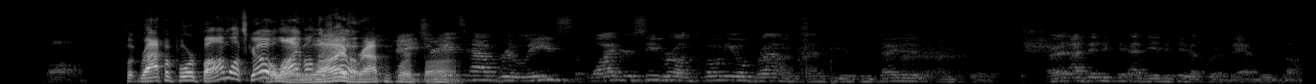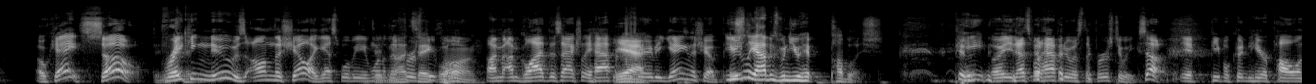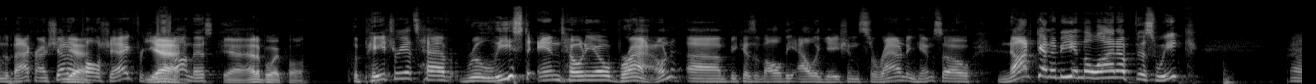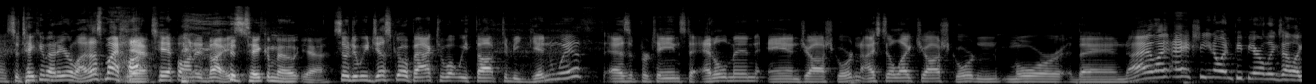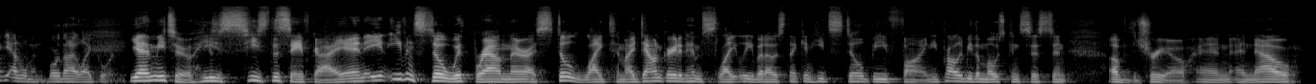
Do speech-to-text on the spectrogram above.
Ball. But Rapoport bomb, let's go Oh, live on live the show. Rapoport bomb. Patriots have released wide receiver Antonio Brown as he is indicted on Twitter. Or as, indicate, as he indicated on Twitter, they have moved on. Okay, so breaking news on the show. I guess we'll be one Did of the not first take people. long. I'm, I'm glad this actually happened at the very beginning of the show. Usually happens when you hit publish. Pete, oh, well, that's what happened to us the first two weeks. So if people couldn't hear Paul in the background, shout out Paul Shag for keeping Yeah. on this. Yeah, attaboy, Paul. The Patriots have released Antonio Brown um, because of all the allegations surrounding him. So not going to be in the lineup this week. Uh, so take him out of your line. That's my hot Yeah. tip on advice. Take him out, yeah. So do we just go back to what we thought to begin with as it pertains to Edelman and Josh Gordon? I still like Josh Gordon more than I like I actually you know what in PPR leagues I like Edelman more than I like Gordon. Yeah, me too. He's he's the safe guy, and even still with Brown there, I still liked him. I downgraded him slightly, but I was thinking he'd still be fine. He'd probably be the most consistent of the trio, and and now.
